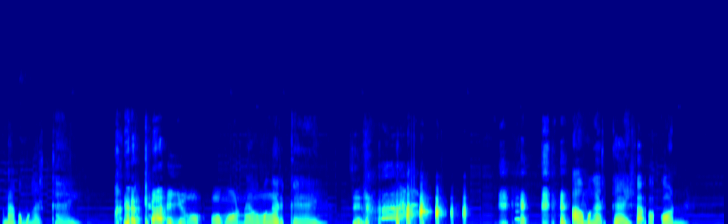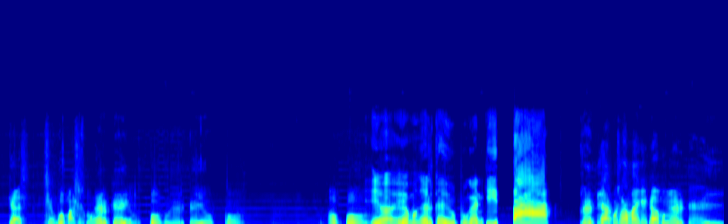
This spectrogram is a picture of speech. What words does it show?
Karena aku menghargai. kaya apa mono? Aku menghargai. Aku menghargai kak kok kon. Gak sing mbok maksud menghargai apa? Menghargai apa? Apa? Ya ya menghargai hubungan kita. Berarti aku sama ini gak menghargai.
